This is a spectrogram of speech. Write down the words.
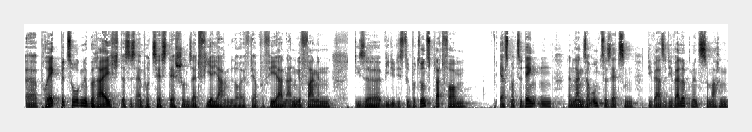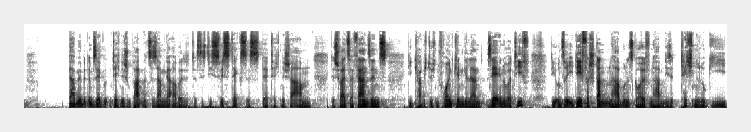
äh, projektbezogene Bereich, das ist ein Prozess, der schon seit vier Jahren läuft. Wir haben vor vier Jahren angefangen, diese Videodistributionsplattform erstmal zu denken, dann langsam umzusetzen, diverse Developments zu machen. Da haben wir mit einem sehr guten technischen Partner zusammengearbeitet. Das ist die Swisstex, ist der technische Arm des Schweizer Fernsehens die habe ich durch einen Freund kennengelernt, sehr innovativ, die unsere Idee verstanden haben und uns geholfen haben, diese Technologie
